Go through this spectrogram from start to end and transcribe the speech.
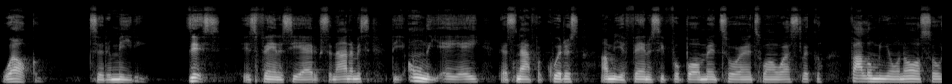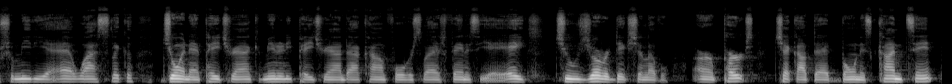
Welcome to the meeting. This is Fantasy Addicts Anonymous, the only AA that's not for quitters. I'm your fantasy football mentor, Antoine Weislicker. Follow me on all social media at Weislicker. Join that Patreon community, patreon.com forward slash fantasy AA. Choose your addiction level. Earn perks. Check out that bonus content.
